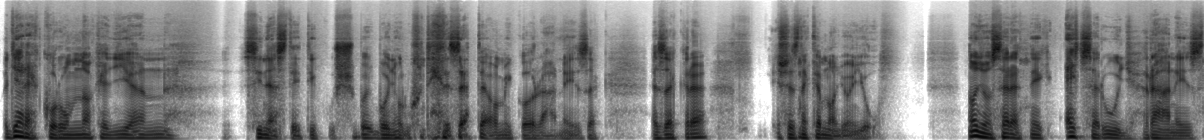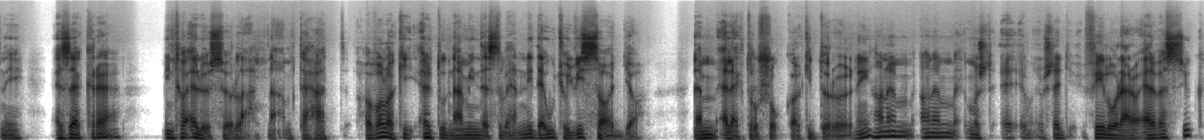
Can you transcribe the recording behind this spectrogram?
a gyerekkoromnak egy ilyen szinesztétikus, bonyolult érzete, amikor ránézek ezekre, és ez nekem nagyon jó. Nagyon szeretnék egyszer úgy ránézni ezekre, mintha először látnám. Tehát ha valaki el tudná mindezt venni, de úgy, hogy visszaadja, nem elektrosokkal kitörölni, hanem, hanem most, most egy fél órára elvesszük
